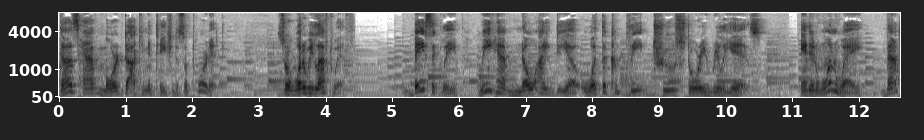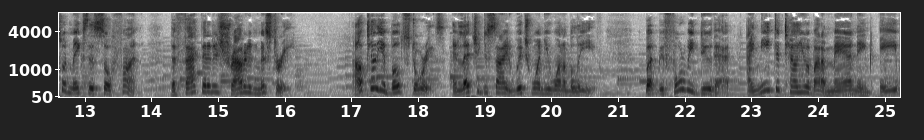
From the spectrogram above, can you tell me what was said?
does have more documentation to support it. So, what are we left with? Basically, we have no idea what the complete true story really is. And in one way, that's what makes this so fun the fact that it is shrouded in mystery. I'll tell you both stories and let you decide which one you want to believe. But before we do that, I need to tell you about a man named Abe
